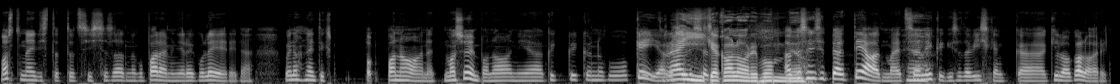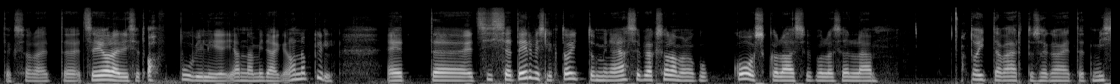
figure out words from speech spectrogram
vastunäidistatud, siis sa saad nagu paremini reguleerida. või noh, näiteks banaan, et ma söön banaani ja kõik, kõik on nagu okei okay,. räige kaloripomm aga sa lihtsalt pead teadma, et see ja. on ikkagi sada viiskümmend kilokalorit, eks ole, et, et see ei ole lihtsalt, ah oh,, puuvili ei anna midagi, annab küll. et et, et siis see tervislik toitumine jah, see peaks olema nagu kooskõlas võib-olla selle toiteväärtusega, et, et mis,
